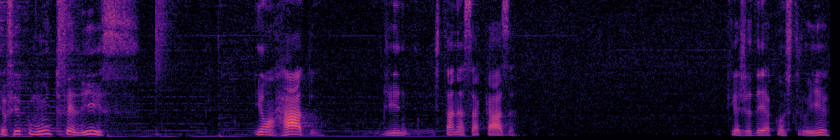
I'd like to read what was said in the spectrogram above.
eu fico muito feliz e honrado de estar nessa casa que ajudei a construir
